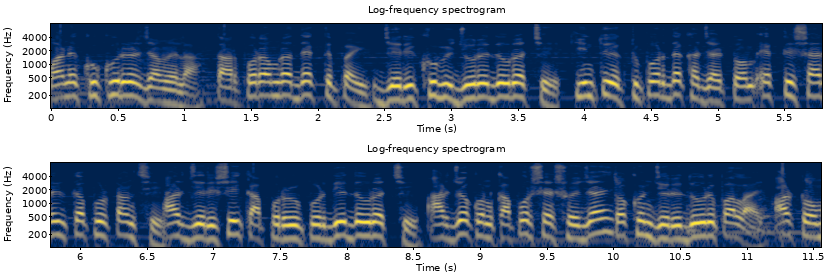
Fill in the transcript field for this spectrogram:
মানে কুকুরের ঝামেলা। তারপর আমরা দেখতে পাই জেরি খুবই জোরে দৌড়াচ্ছে, কিন্তু একটু পর দেখা যায় টম একটি শাড়ির কাপড় টানছে, আর জেরি সেই কাপড়ের উপর দিয়ে দৌড়াচ্ছে। আর যখন কাপড় শেষ হয়ে যায়, তখন জেরি দৌড়ে পালায়, আর টম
